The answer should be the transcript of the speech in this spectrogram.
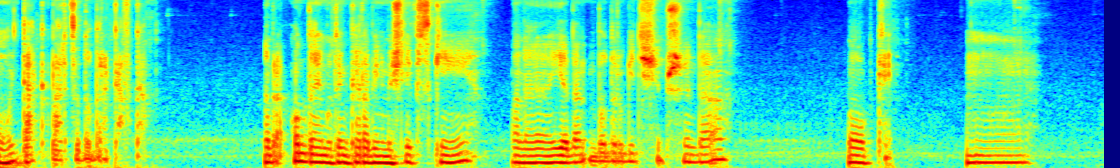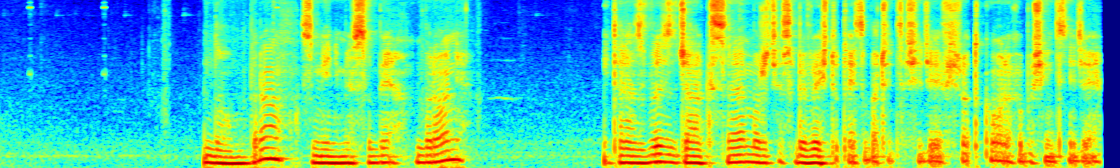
Oj, tak, bardzo dobra kawka. Dobra, oddaj mu ten karabin myśliwski, ale jeden, bo drugi ci się przyda. Ok. Mm. Dobra, zmieńmy sobie broń. I teraz wy z Jacksem możecie sobie wejść tutaj, zobaczyć co się dzieje w środku, ale chyba się nic nie dzieje.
